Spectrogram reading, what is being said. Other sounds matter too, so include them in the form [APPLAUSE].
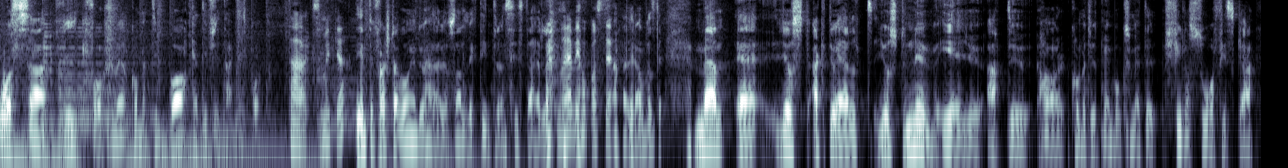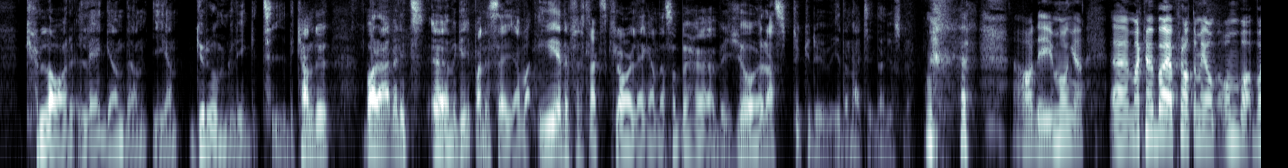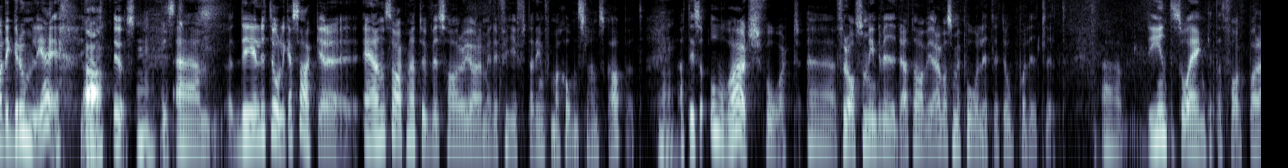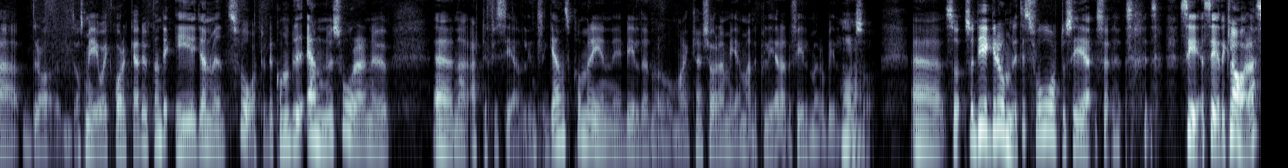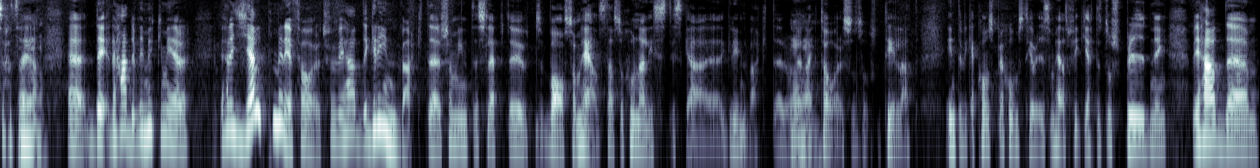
Åsa Wikfors, välkommen tillbaka till Fritankens podd. Tack så mycket. Det är inte första gången du är här och sannolikt inte den sista heller. Nej, vi hoppas det. [LAUGHS] jag hoppas det. Men eh, just aktuellt just nu är ju att du har kommit ut med en bok som heter Filosofiska klarlägganden i en grumlig tid. Kan du bara väldigt övergripande säga, vad är det för slags klarlägganden som behöver göras, tycker du, i den här tiden just nu? [LAUGHS] ja, det är ju många. Uh, man kan ju börja prata med om, om vad, vad det grumliga är. Ja. [LAUGHS] Just. Mm, um, det är lite olika saker. En sak naturligtvis har att göra med det förgiftade informationslandskapet. Mm. Att det är så oerhört svårt uh, för oss som individer att avgöra vad som är pålitligt och opålitligt. Uh, det är inte så enkelt att folk bara dra, dras med och är korkade, utan det är genuint svårt. Och det kommer bli ännu svårare nu uh, när artificiell intelligens kommer in i bilden och man kan köra mer manipulerade filmer och bilder mm. och så. Uh, så. Så det är grumligt, det är svårt att se, [LAUGHS] se, se det klara, så att säga. Mm. Det, det hade vi mycket mer vi hade hjälp med det förut, för vi hade grindvakter som inte släppte ut vad som helst. Alltså journalistiska eh, grindvakter och mm. redaktörer som såg till att inte vilka konspirationsteorier som helst fick jättestor spridning. Vi hade...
